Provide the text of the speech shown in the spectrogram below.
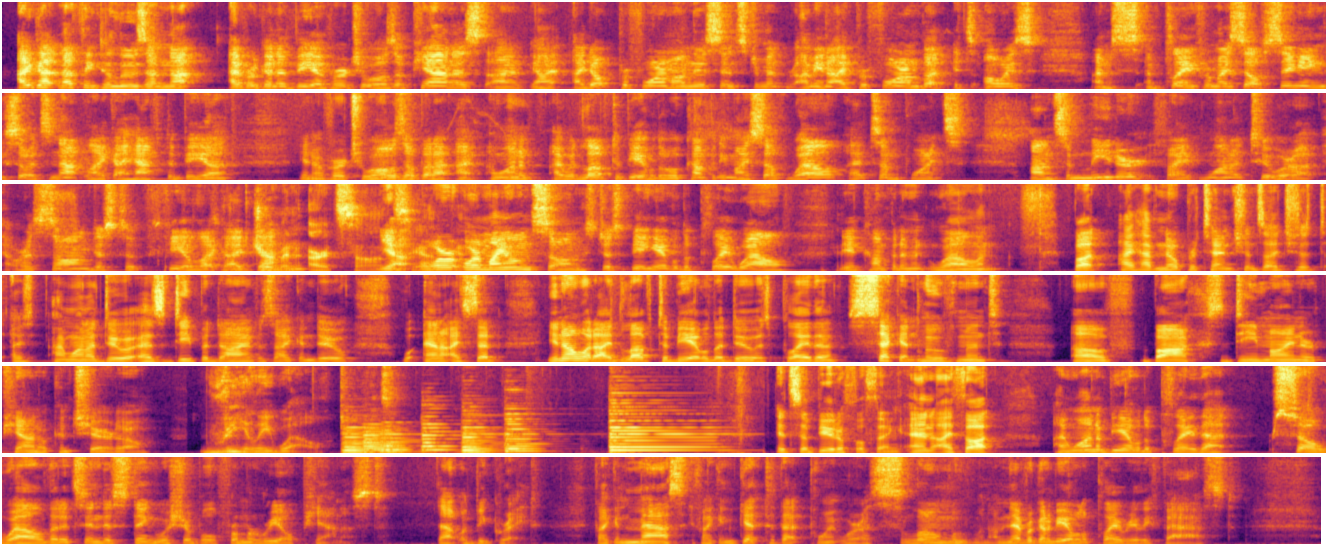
I got nothing to lose. I'm not ever going to be a virtuoso pianist. I, I, I don't perform on this instrument. I mean, I perform, but it's always, I'm, I'm playing for myself singing, so it's not like I have to be a, you know, virtuoso, but I, I, I want to, I would love to be able to accompany myself well at some points on some lieder if I wanted to, or a, or a song just to feel like I'd German gotten, art songs. yeah, or, or my own songs, just being able to play well, the accompaniment well, and but I have no pretensions. I just I, I want to do as deep a dive as I can do, and I said, you know what I'd love to be able to do is play the second movement of Bach's D minor piano concerto really well. It's a beautiful thing, and I thought I want to be able to play that so well that it's indistinguishable from a real pianist. That would be great. I can mass, if I can get to that point where a slow movement, I'm never going to be able to play really fast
